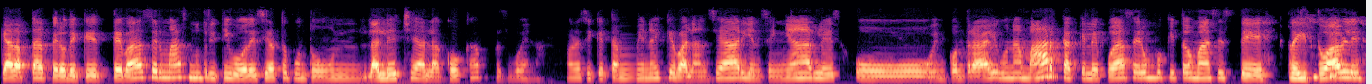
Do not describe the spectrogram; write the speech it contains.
que adaptar, pero de que te va a ser más nutritivo de cierto punto un, la leche a la coca, pues bueno, Ahora sí que también hay que balancear y enseñarles o encontrar alguna marca que le pueda hacer un poquito más este redituable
